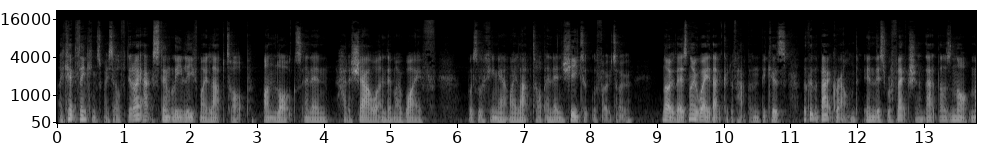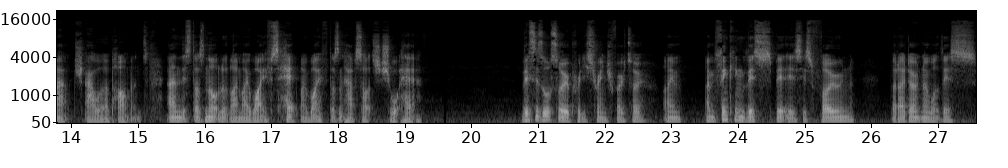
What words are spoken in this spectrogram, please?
I kept thinking to myself, did I accidentally leave my laptop unlocked and then had a shower and then my wife was looking at my laptop and then she took the photo? No, there's no way that could have happened because look at the background in this reflection. That does not match our apartment. And this does not look like my wife's head. My wife doesn't have such short hair. This is also a pretty strange photo. I'm I'm thinking this bit is his phone, but I don't know what this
